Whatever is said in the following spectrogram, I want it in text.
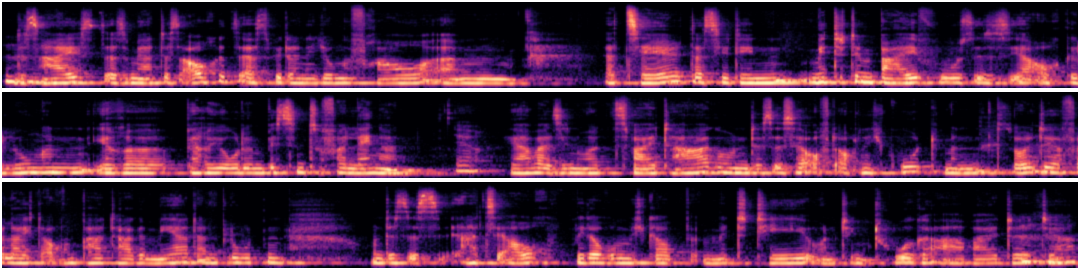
Mhm. Das heißt, also mir hat das auch jetzt erst wieder eine junge Frau ähm, erzählt, dass sie den mit dem Beifuß ist es ihr auch gelungen, ihre Periode ein bisschen zu verlängern. Ja. ja, weil sie nur zwei Tage und das ist ja oft auch nicht gut. Man sollte ja vielleicht auch ein paar Tage mehr dann bluten. Und das ist, hat sie auch wiederum, ich glaube, mit Tee und Tinktur gearbeitet. Mhm. Ja.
